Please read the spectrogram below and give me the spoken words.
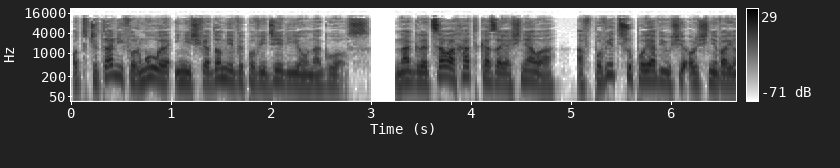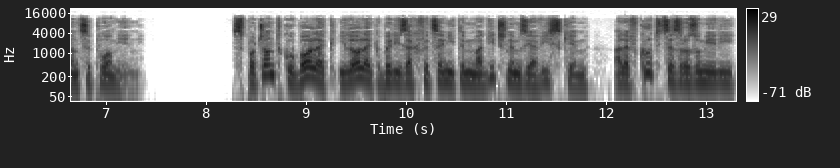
Odczytali formułę i nieświadomie wypowiedzieli ją na głos. Nagle cała chatka zajaśniała, a w powietrzu pojawił się olśniewający płomień. Z początku Bolek i Lolek byli zachwyceni tym magicznym zjawiskiem, ale wkrótce zrozumieli,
